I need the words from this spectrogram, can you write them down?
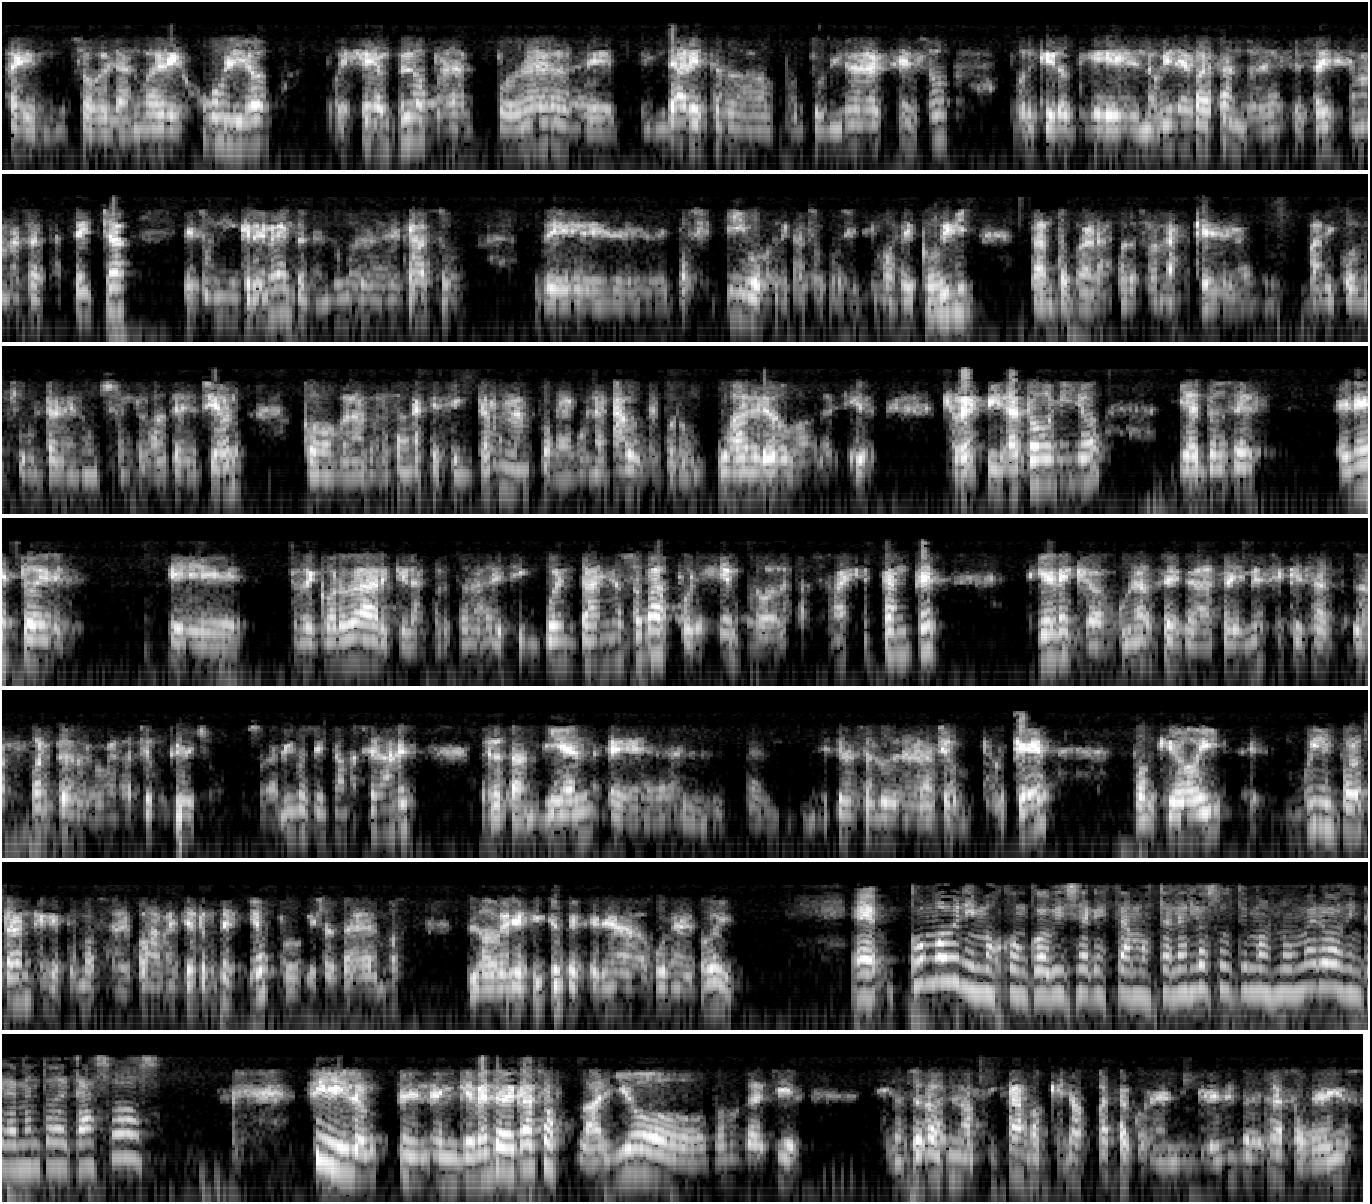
sobre la 9 de julio, por ejemplo, para poder eh, brindar esta oportunidad de acceso, porque lo que nos viene pasando desde hace seis semanas a esta fecha es un incremento en el número de casos de, positivos, de casos positivos de COVID, tanto para las personas que van y consultan en un centro de atención, como para las personas que se internan por alguna causa, por un cuadro, vamos a decir, respiratorio. Y entonces, en esto es eh, recordar que las personas de 50 años o más, por ejemplo, o las personas gestantes, tienen que vacunarse cada seis meses, que esa es la fuerte recomendación que han hecho los organismos internacionales, pero también eh, el, el Ministerio de Salud de la Nación. ¿Por qué? Porque hoy muy importante que estemos adecuadamente protegidos porque ya sabemos los beneficios que genera la vacuna de COVID. Eh, ¿Cómo venimos con COVID ya que estamos? ¿Tenés los últimos números de incremento de casos? Sí, el, incremento de casos varió, vamos a decir, si nosotros nos fijamos qué nos pasa con el incremento de casos de años,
